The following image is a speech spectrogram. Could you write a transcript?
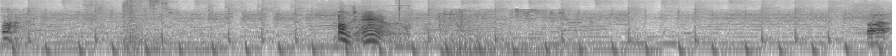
Fuck. Oh, damn. Fuck.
